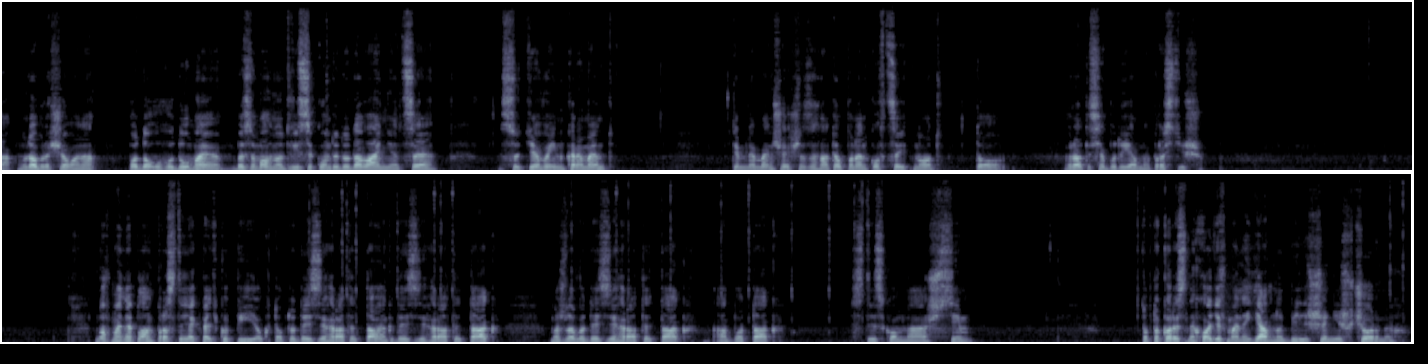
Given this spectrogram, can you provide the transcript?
Так, ну добре, що вона подовго думає. Безумовно, 2 секунди додавання це суттєвий інкремент. Тим не менше, якщо загнати опонентку в цей нот, то гратися буде явно простіше. Ну, в мене план простий як 5 копійок. Тобто десь зіграти так, десь зіграти так. Можливо, десь зіграти так або так. З тиском на H7. Тобто корисних ходів в мене явно більше, ніж в чорних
